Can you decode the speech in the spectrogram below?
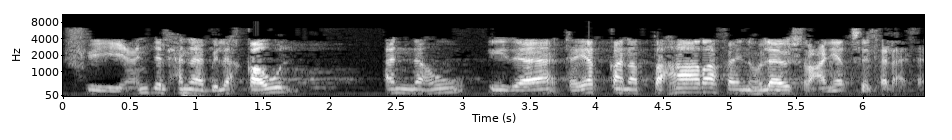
في عند الحنابلة قول أنه إذا تيقن الطهارة فإنه لا يشرع أن يغسل ثلاثا.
